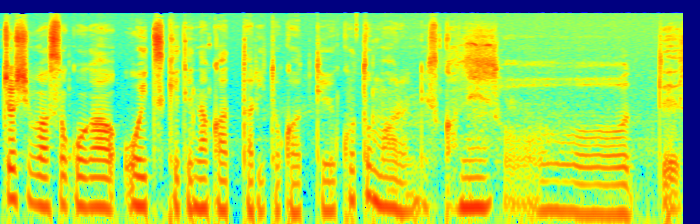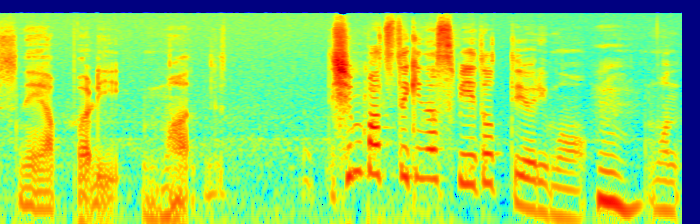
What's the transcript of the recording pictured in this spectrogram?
女子はそこが追いつけてなかったりとかっていうこともあるんですかね？そうですね。やっぱりまあ瞬発的なスピードっていうよりも、うん、もう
